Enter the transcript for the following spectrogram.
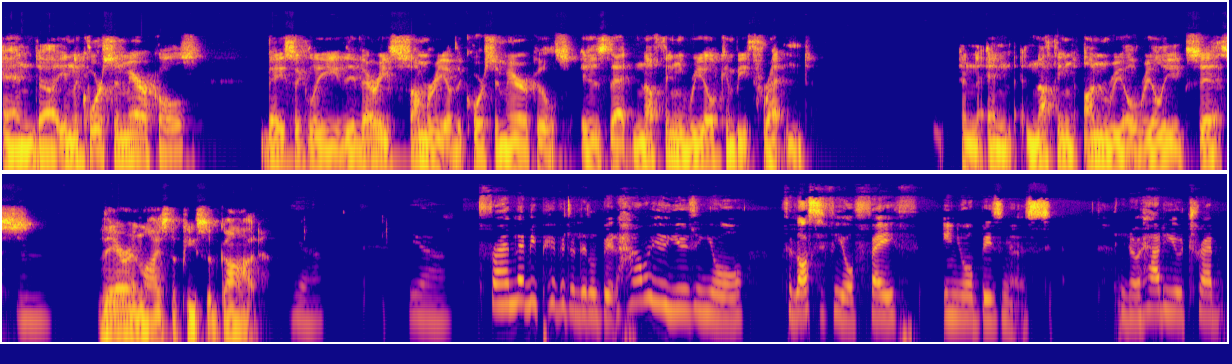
And uh, in the Course in Miracles, basically the very summary of the Course in Miracles is that nothing real can be threatened, and and nothing unreal really exists. Mm. Therein lies the peace of God. Yeah, yeah. Fran, let me pivot a little bit. How are you using your philosophy or faith in your business? you know, how do you attrib-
